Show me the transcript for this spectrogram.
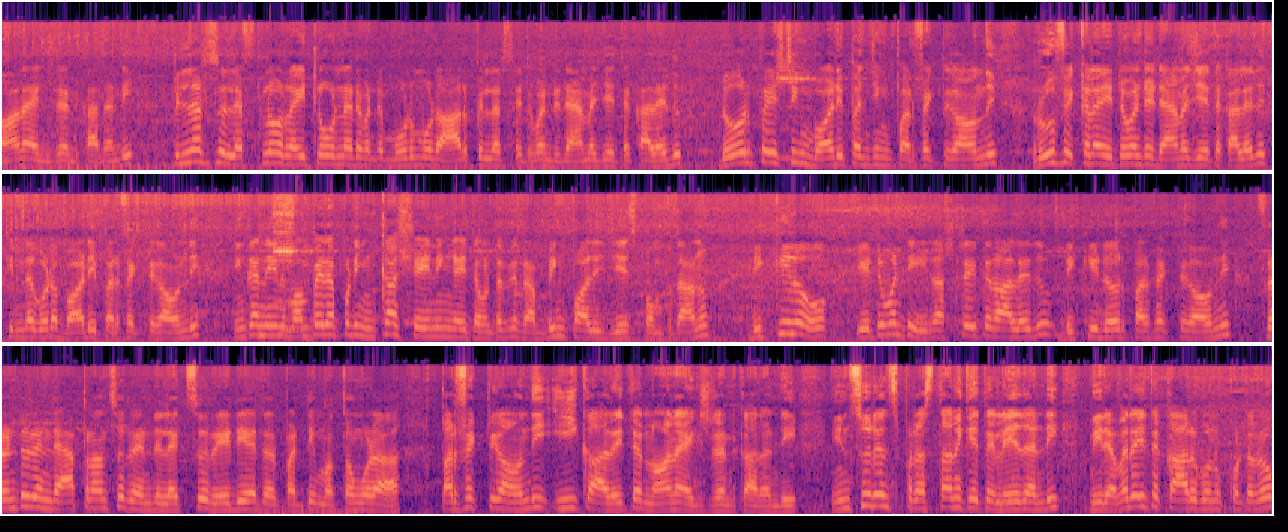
నాన్ యాక్సిడెంట్ కార్ అండి. పిల్లర్స్ లెఫ్ట్లో రైట్లో ఉన్నటువంటి మూడు మూడు ఆరు పిల్లర్స్ ఎటువంటి డ్యామేజ్ అయితే కాలేదు. డోర్ పేస్టింగ్ బాడీ పంచింగ్ పర్ఫెక్ట్గా ఉంది. రూఫ్ ఎక్కడ ఎటువంటి డ్యామేజ్ అయితే కాలేదు కింద కూడా బాడీ పర్ఫెక్ట్గా ఉంది. ఇంకా నేను పంపేటప్పుడు ఇంకా షైనింగ్ అయితే ఉంటుంది రబ్బింగ్ పాలిష్ చేసి పంపుతాను. డిక్కీలో ఎటువంటి రస్ట్ అయితే రాలేదు డిక్కీ డోర్ పర్ఫెక్ట్గా ఉంది. ఫ్రంట్ రెండు యాప్రాన్స్ రెండు లెగ్స్ రేడియేటర్ పట్టి మొత్తం కూడా పర్ఫెక్ట్గా ఉంది. ఈ కార్ అయితే నాన్ యాక్సిడెంట్ కార్ అండి. ఇన్సూరెన్స్ ప్రస్తుతానికి అయితే లేదండి. మీరు ఎవరైతే కారు కొనుక్కుంటారో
